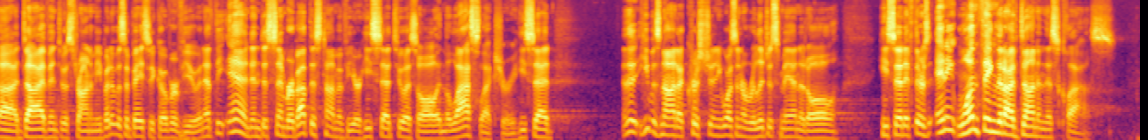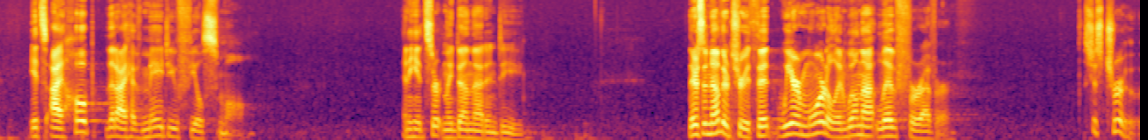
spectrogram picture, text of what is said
uh, dive into astronomy, but it was a basic overview. And at the end, in December, about this time of year, he said to us all in the last lecture, he said, and he was not a Christian, he wasn't a religious man at all. He said, If there's any one thing that I've done in this class, it's I hope that I have made you feel small. And he had certainly done that indeed. There's another truth that we are mortal and will not live forever. It's just true.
